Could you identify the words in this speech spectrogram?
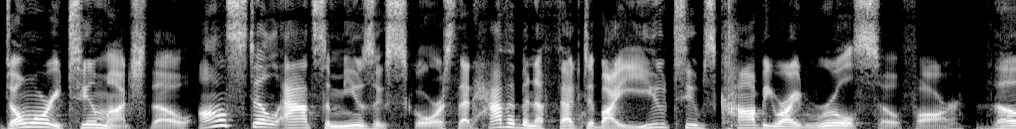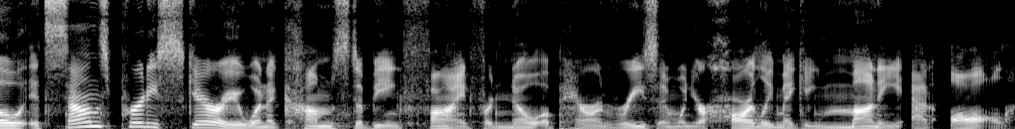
Don't worry too much though, I'll still add some music scores that haven't been affected by YouTube's copyright rules so far. Though it sounds pretty scary when it comes to being fined for no apparent reason when you're hardly making money at all.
